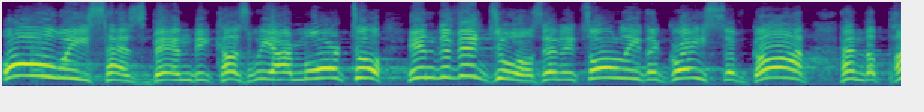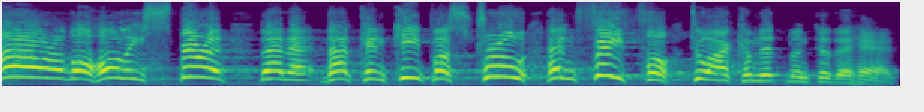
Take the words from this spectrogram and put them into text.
always has been because we are mortal individuals and it's only the grace of God and the power of the Holy Spirit that, that can keep us true and faithful to our commitment to the head.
